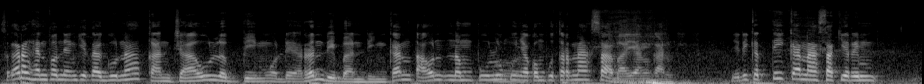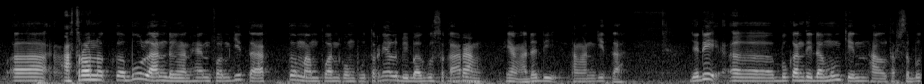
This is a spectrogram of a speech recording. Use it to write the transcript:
Sekarang handphone yang kita gunakan jauh lebih modern dibandingkan tahun 60 punya komputer NASA, bayangkan. Jadi ketika NASA kirim eh, astronot ke bulan dengan handphone kita, kemampuan komputernya lebih bagus sekarang yang ada di tangan kita. Jadi eh, bukan tidak mungkin hal tersebut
